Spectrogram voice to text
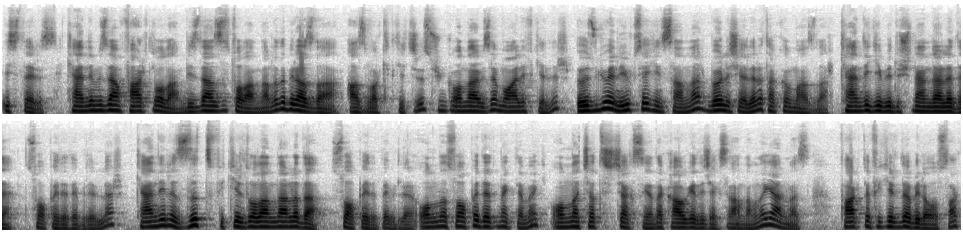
isteriz. Kendimizden farklı olan, bizden zıt olanlarla da biraz daha az vakit geçiririz. Çünkü onlar bize muhalif gelir. Özgüveni yüksek insanlar böyle şeylere takılmazlar. Kendi gibi düşünenlerle de sohbet edebilirler. Kendiyle zıt fikirde olanlarla da sohbet edebilirler. Onunla sohbet etmek demek, onunla çatışacaksın ya da kavga edeceksin anlamına gelmez. Farklı fikirde bile olsak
